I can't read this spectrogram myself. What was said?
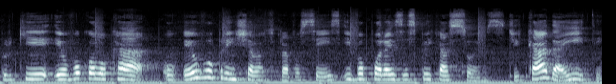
porque eu vou colocar, eu vou preencher elas para vocês e vou pôr as explicações de cada item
